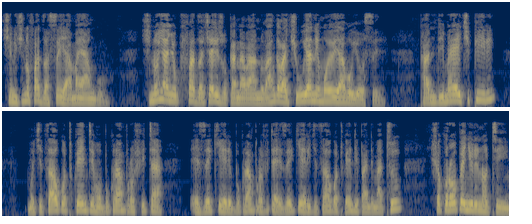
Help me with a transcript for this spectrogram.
Chinhu chinofadza sei hama yangu? Chinonyanyokufadza chaizvo kana vanhu vanga vachiuya nemwoyo yavo yose. Pandima yechipiri muchitsauko 20 mubhuku ramuprofita ezekieri bhuku ramuprofita ezekieri chitsauko 20 pandima 2 shoko roupenyu rinoti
